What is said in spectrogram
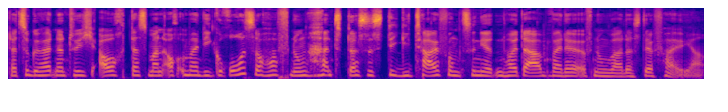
dazu gehört natürlich auch, dass man auch immer die große Hoffnung hat, dass es digital funktioniert. Und heute Abend bei der Eröffnung war das der Fall, ja.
